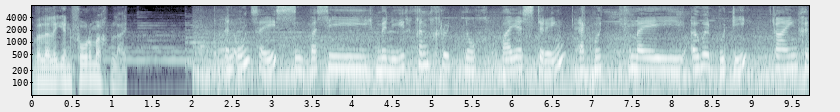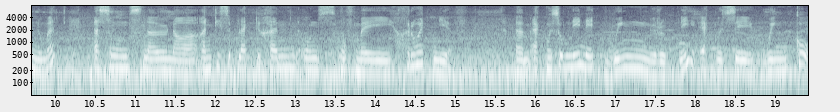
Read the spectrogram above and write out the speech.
wil hulle eenvormig bly. In ons huis was die manier van groet nog baie streng. Ek moet vir my ouer boetie, Kain genoem het, as ons nou na Antie se plek toe gaan, ons of my grootneef. Um, ek moes hom nie net wing roep nie, ek moes sê wing ko.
